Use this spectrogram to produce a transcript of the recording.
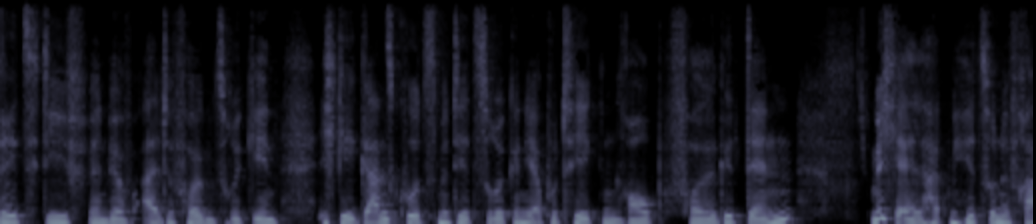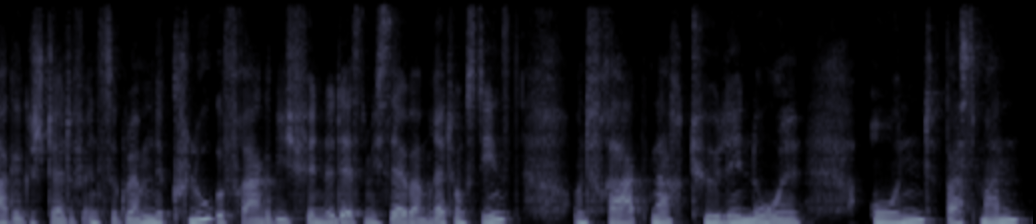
Rezidiv, wenn wir auf alte Folgen zurückgehen. Ich gehe ganz kurz mit dir zurück in die Apothekenraubfolge, denn Michael hat mir hierzu eine Frage gestellt auf Instagram, eine kluge Frage, wie ich finde. Der ist nämlich selber im Rettungsdienst und fragt nach Tylenol und was man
